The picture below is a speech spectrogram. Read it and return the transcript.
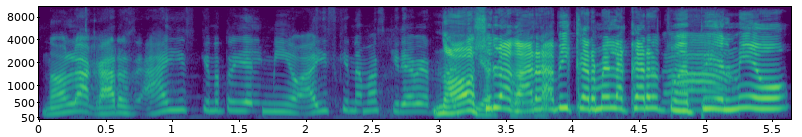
No lo agarras. Ay, es que no traía el mío. Ay, es que nada más quería ver. No, si lo agarra. A mí Carmela Carlos me No. pide el mío.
